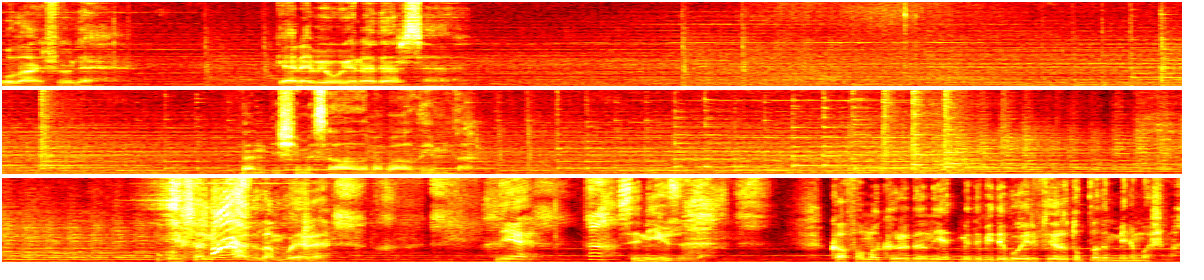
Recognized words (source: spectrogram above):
Ulan şöyle. Gene bir oyun ederse. Ben işimi sağlama bağlayayım da. Bu komiser niye geldi lan bu eve? Niye? Senin yüzünden. Kafama kırdığın yetmedi bir de bu herifleri topladın benim başıma.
